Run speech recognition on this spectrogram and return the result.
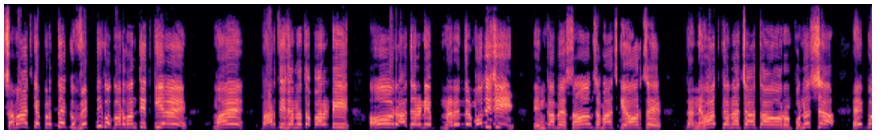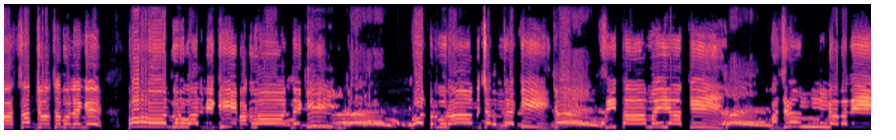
समाज के प्रत्येक व्यक्ति को गौरवान्वित किया है। मैं भारतीय जनता पार्टी और आदरणीय नरेंद्र मोदी जी, इनका मैं तमाम समाज की ओर से धन्यवाद करना चाहता हूँ और पुनश्च एक बार सब जोर से बोलेंगे। बोल गुरु वाल्मीकि भगवान की। बोल प्रभु रामचंद्र की। सीता मैया की। बजरंग बली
